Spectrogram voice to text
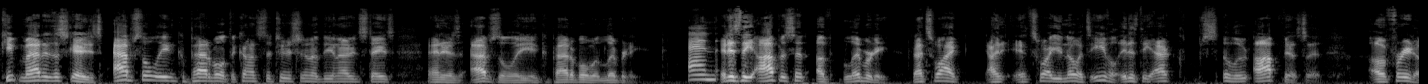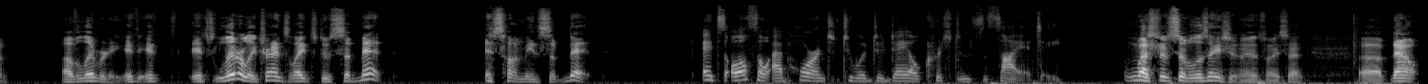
keep them out of this case. It's absolutely incompatible with the Constitution of the United States, and it is absolutely incompatible with liberty. And It is the opposite of liberty. That's why. I, it's why you know it's evil. It is the absolute opposite of freedom, of liberty. It it it literally translates to submit. It's what means submit. It's also abhorrent to a Judeo-Christian society. Western civilization. That's what I said. Uh, now,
